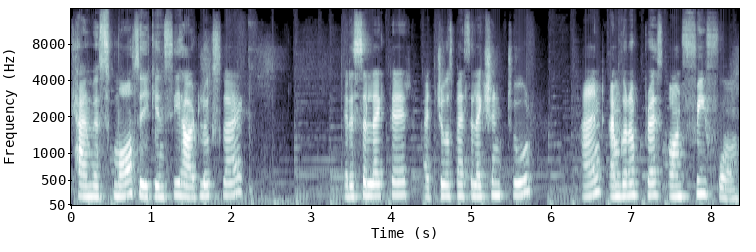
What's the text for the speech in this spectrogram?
canvas small so you can see how it looks like it is selected. I chose my selection tool and I'm gonna press on freeform.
